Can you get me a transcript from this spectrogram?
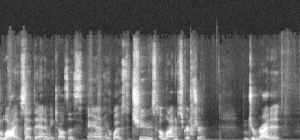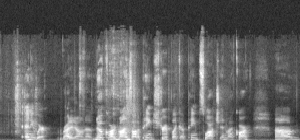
lies that the enemy tells us. And it was to choose a line of scripture, to Mhm. write it anywhere. Write it on a note card. Mine's on a paint strip, like a paint swatch in my car. Um,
